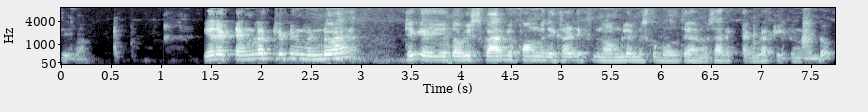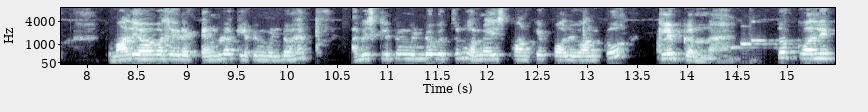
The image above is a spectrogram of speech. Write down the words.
C1 ये रेक्टेंगुलर क्लिपिंग विंडो है। ठीक है ये तो अभी स्क्वायर के फॉर्म में दिख रहा है। नॉर्मली हम इसको बोलते हैं हमेशा रेक्टेंगुलर क्लिपिंग विंडो तो मान लिया हमारे पास एक रेक्टेंगुलर क्लिपिंग विंडो है। अब इस क्लिपिंग विंडो के थ्रू हमें इस कॉन्केव पॉलीगॉन को क्लिप करना है। तो कॉली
